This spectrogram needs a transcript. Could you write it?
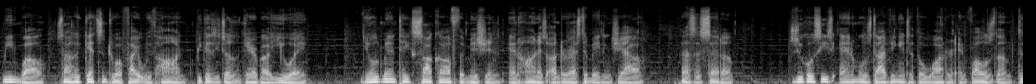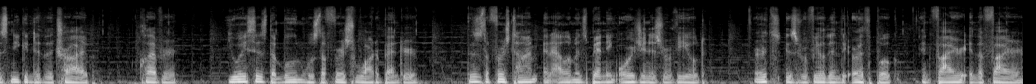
Meanwhile, Sokka gets into a fight with Han because he doesn't care about Yue. The old man takes Sokka off the mission and Han is underestimating Zhao. That's a setup. Zuko sees animals diving into the water and follows them to sneak into the tribe. Clever. Yue says the moon was the first waterbender. This is the first time an element's bending origin is revealed. Earth's is revealed in the Earth Book, and fire in the fire.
